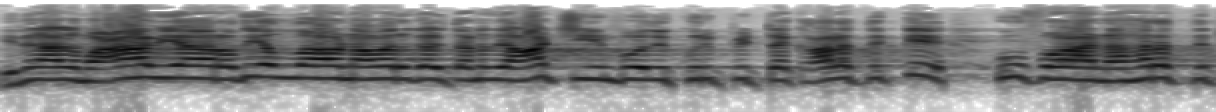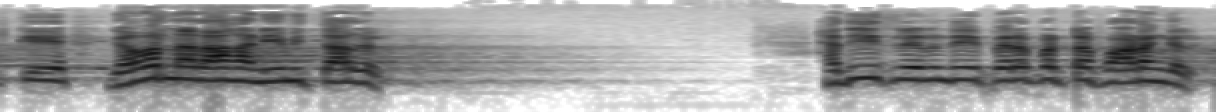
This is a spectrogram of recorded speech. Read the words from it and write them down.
இதனால் முஆவியா ரதியல்லான் அவர்கள் தனது ஆட்சியின் போது குறிப்பிட்ட காலத்துக்கு கூஃபா நகரத்திற்கு கவர்னராக நியமித்தார்கள். ஹதீஸிலிருந்து பெறப்பட்ட பாடங்கள்.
